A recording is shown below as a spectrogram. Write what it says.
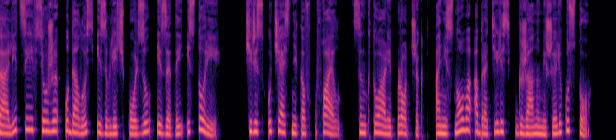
коалиции все же удалось извлечь пользу из этой истории. Через участников файл Sanctuary Project они снова обратились к Жану Мишелю Кусто,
